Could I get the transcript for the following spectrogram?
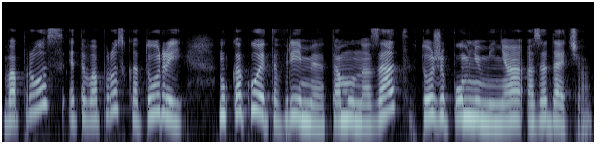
вопрос, это вопрос, который, ну, какое-то время тому назад тоже помню меня озадачил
